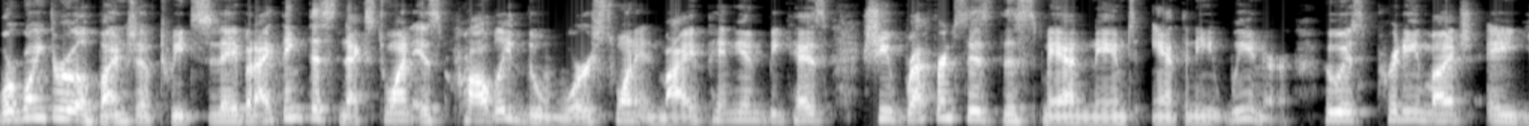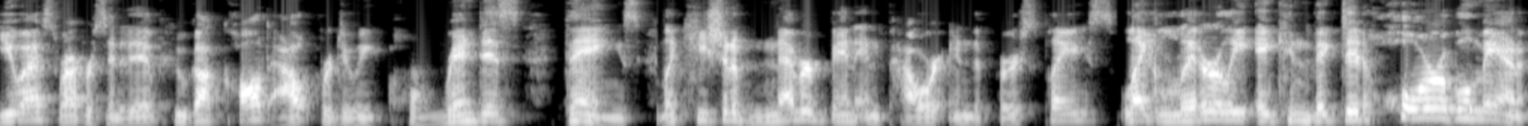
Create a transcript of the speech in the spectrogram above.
we're going through a bunch of tweets today, but I think this next one is probably the worst one in my opinion because she references this man named Anthony Weiner, who is pretty much a US representative who got called out for doing horrendous things. Like he should have never been in power in the first place. Like literally a convicted horrible man,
